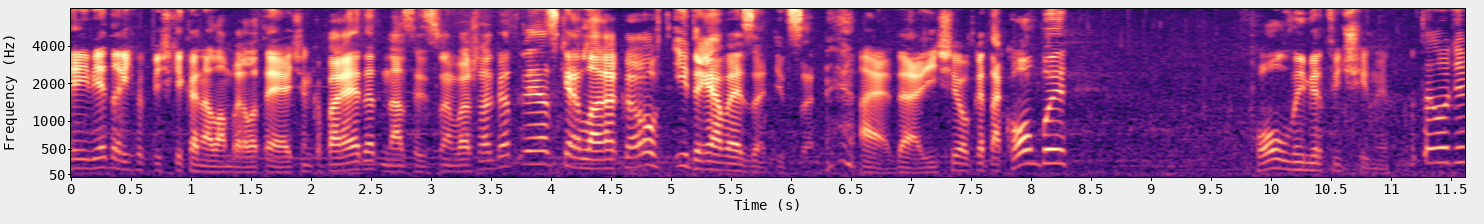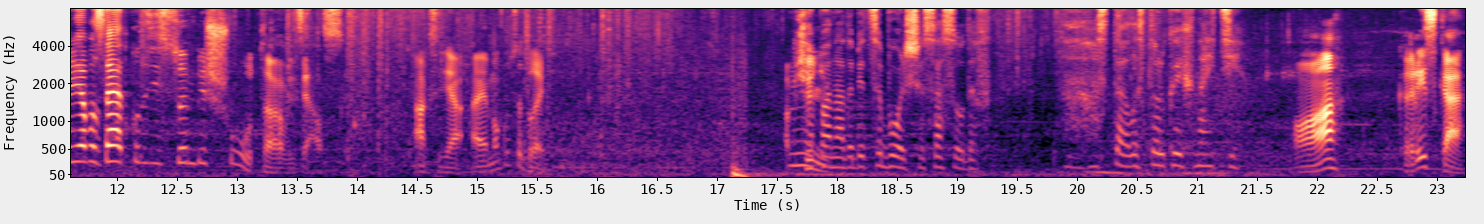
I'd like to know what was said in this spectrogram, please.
привет, дорогие подписчики канала Umbrella Тайченко Паредет. На связи с вами ваш Альберт Вескер, Лара Крофт и Дрявая Задница. А, да, еще катакомбы. Полные мертвечины. Это я бы знаю, откуда здесь зомби-шутер взялся. А, кстати, а я могу забрать? А Мне понадобится больше сосудов. Осталось только их найти. О, крыска.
